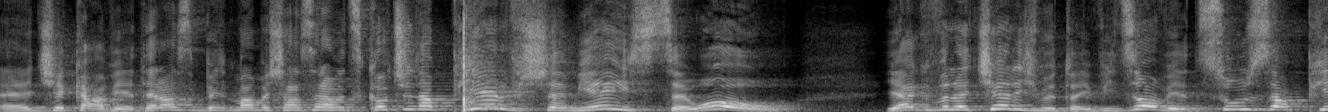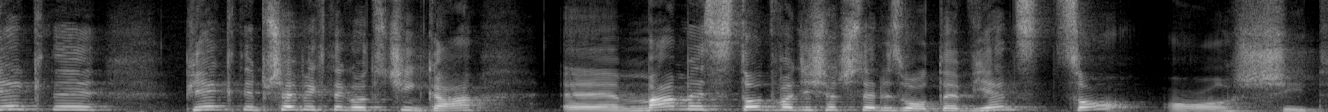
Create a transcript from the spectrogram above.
E, ciekawie. Teraz by, mamy szansę nawet skoczyć na pierwsze miejsce. Wow! Jak wylecieliśmy tutaj, widzowie. Cóż za piękny, piękny przebieg tego odcinka. E, mamy 124 zł, więc co? O shit.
